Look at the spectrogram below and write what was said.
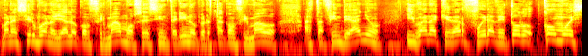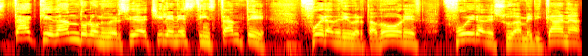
Van a decir, bueno, ya lo confirmamos, es interino, pero está confirmado hasta fin de año y van a quedar fuera de todo, como está quedando la Universidad de Chile en este instante, fuera de Libertadores, fuera de Sudamericana,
